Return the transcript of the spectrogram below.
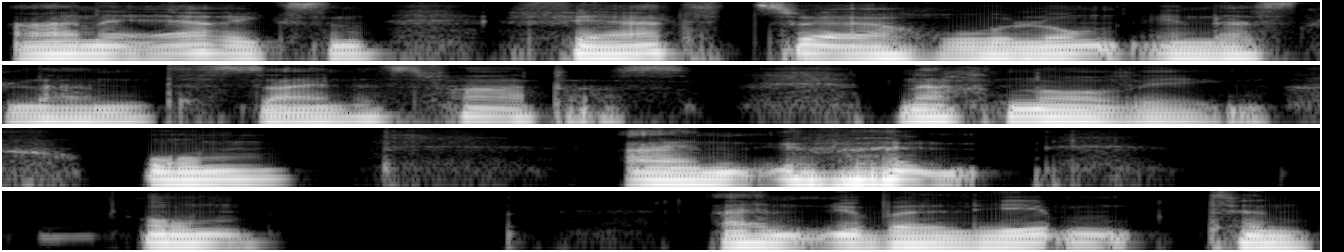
Arne Eriksen fährt zur Erholung in das Land seines Vaters, nach Norwegen, um einen, Über um einen überlebenden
